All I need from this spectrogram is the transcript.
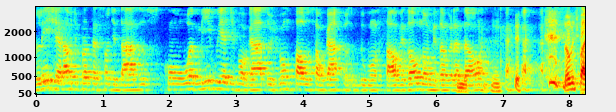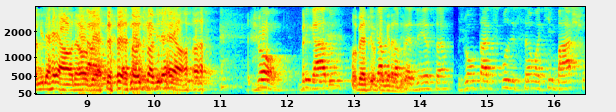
Lei Geral de Proteção de Dados com o amigo e advogado João Paulo Salgado do Gonçalves, olha o nomezão grandão. nome de família real, né, Roberto? Real, nome de família real. João, obrigado. Roberto, obrigado pela presença. João está à disposição aqui embaixo,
